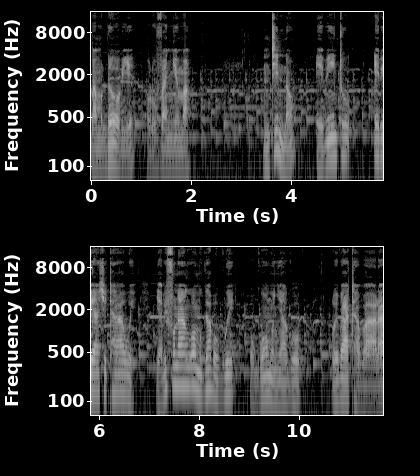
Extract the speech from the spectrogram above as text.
bamudoobye oluvannyuma. Nti nno ebintu ebya kitaawe yabifunanga omugabo gwe ogw'omunyago lwe baatabaala.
